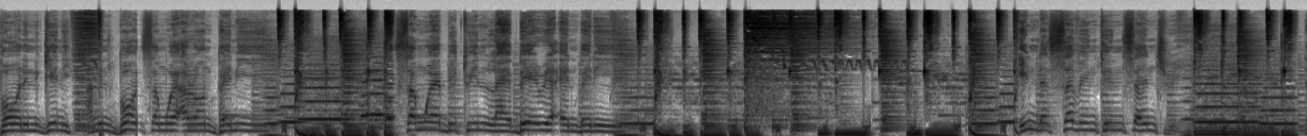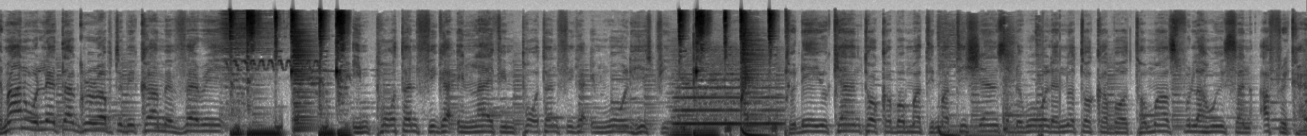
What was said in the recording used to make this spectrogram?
born in Guinea, I mean, born somewhere around Benin, somewhere between Liberia and Benin. The 17th century, the man would later grow up to become a very important figure in life, important figure in world history. Today, you can't talk about mathematicians of the world and not talk about Thomas Fuller, who is an African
